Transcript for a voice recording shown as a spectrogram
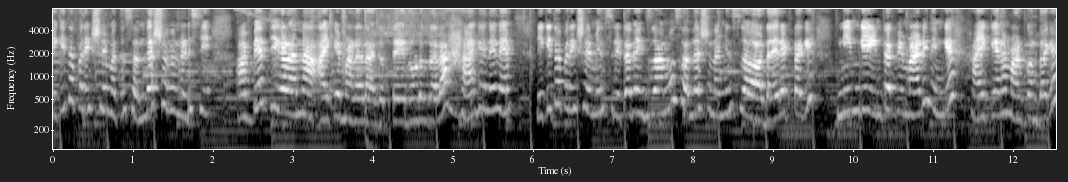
ಲಿಖಿತ ಪರೀಕ್ಷೆ ಮತ್ತು ಸಂದರ್ಶನ ನಡೆಸಿ ಅಭ್ಯರ್ಥಿಗಳನ್ನ ಆಯ್ಕೆ ಮಾಡಲಾಗುತ್ತೆ. ನೋಡಿದ್ರಲ್ಲ, ಹಾಗೇನೇನೆ, ಲಿಖಿತ ಪರೀಕ್ಷೆ ಮೀನ್ಸ್ ರಿಟರ್ನ್ ಎಕ್ಸಾಮು ಸಂದರ್ಶನ ಮೀನ್ಸ್ ಡೈರೆಕ್ಟ್ ಆಗಿ ನಿಮ್ಗೆ ಇಂಟರ್ವ್ಯೂ ಮಾಡಿ ನಿಮ್ಗೆ ಆಯ್ಕೆನ ಮಾಡ್ಕೊಂತಾಗೆ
